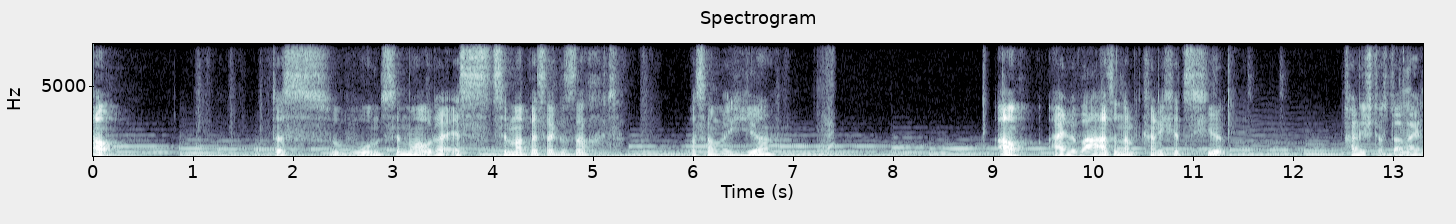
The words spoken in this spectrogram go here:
Oh. Das Wohnzimmer oder Esszimmer besser gesagt. Was haben wir hier? Oh, eine Vase und damit kann ich jetzt hier... Kann ich das da rein?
